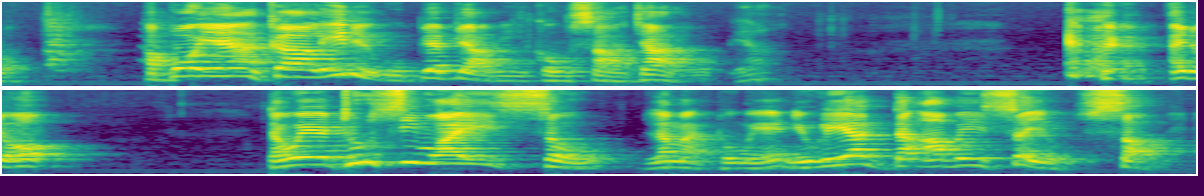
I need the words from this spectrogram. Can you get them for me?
တော့အပေါ်ယံအကာလေးတွေကိုပြက်ပြပြီးဂုံစာကြတာပေါ့ဗျာ အဲ့တော့တဝဲထူးစီဝိုင်းစုံလက်မှတ်ထိုးမယ်နျူကလ িয়ার ဓာတ်အားပေးစက်ရုံစောက်မယ်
